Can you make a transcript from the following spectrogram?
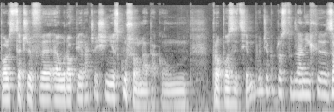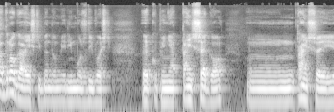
Polsce czy w Europie raczej się nie skuszą na taką propozycję. Będzie po prostu dla nich za droga, jeśli będą mieli możliwość y, kupienia tańszego, y, tańszej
